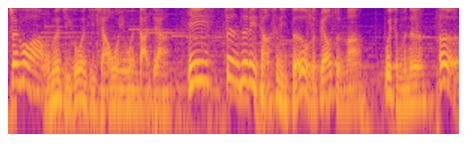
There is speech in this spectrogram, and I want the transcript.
最后啊，我们有几个问题想要问一问大家：一，政治立场是你择偶的标准吗？为什么呢？二，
